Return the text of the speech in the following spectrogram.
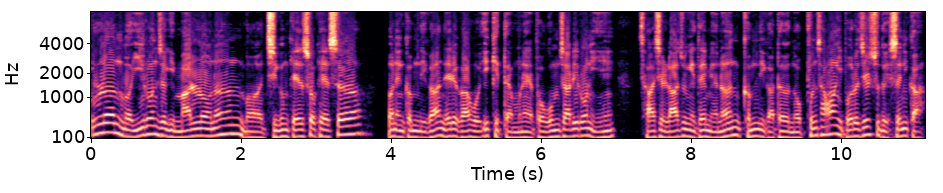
물론 뭐 이론적인 말로는 뭐 지금 계속해서 은행 금리가 내려가고 있기 때문에 보금자리론이 사실 나중에 되면은 금리가 더 높은 상황이 벌어질 수도 있으니까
